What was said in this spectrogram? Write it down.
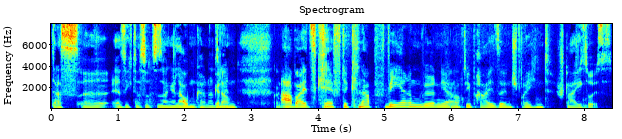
dass äh, er sich das sozusagen erlauben kann. Also Genau. wenn Genau. Arbeitskräfte knapp wären, würden ja auch die Preise entsprechend steigen. So ist es.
